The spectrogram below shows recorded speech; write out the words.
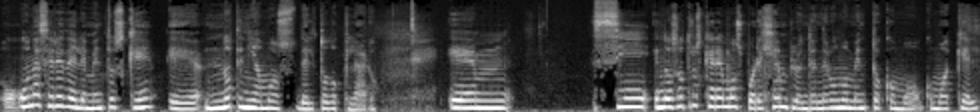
Una serie de elementos que eh, no teníamos del todo claro. Em, si nosotros queremos, por ejemplo, entender un momento como, como aquel,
